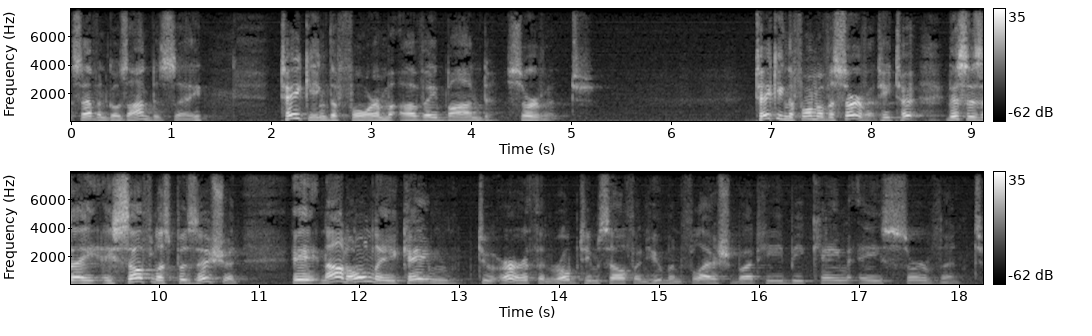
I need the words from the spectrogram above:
7 goes on to say, taking the form of a bond servant. Taking the form of a servant. He took, this is a, a selfless position. He not only came to earth and robed himself in human flesh, but he became a servant.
